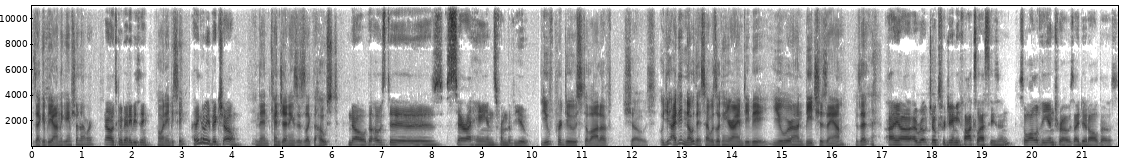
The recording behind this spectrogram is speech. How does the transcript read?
Is that going to be on the Game Show Network? No, it's going to be on ABC. Oh, on ABC? I think it'll be a big show. And then Ken Jennings is like the host? No, the host is Sara Haines from The View. You've produced a lot of shows. Oh, I didn't know this. I was looking at your IMDb. You were on Beat Shazam. Is that? I uh, I wrote jokes for Jamie Foxx last season, so all of the intros I did all those.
